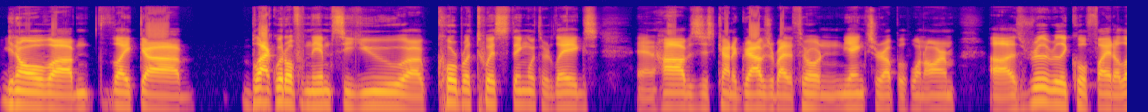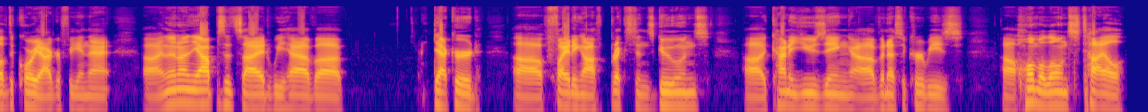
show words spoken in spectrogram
you know, um, like uh, Black Widow from the MCU uh, Cobra twist thing with her legs, and Hobbs just kind of grabs her by the throat and yanks her up with one arm. Uh, it's really, really cool fight. I love the choreography in that. And then on the opposite side, we have Deckard uh, fighting off Brixton's goons, uh, kind of using uh, Vanessa Kirby's uh, Home Alone style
